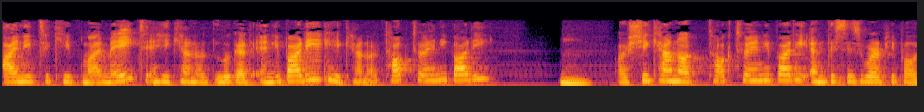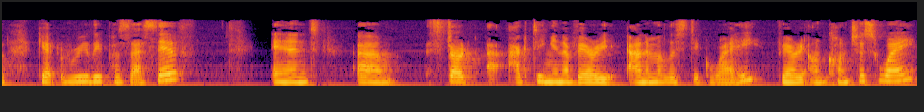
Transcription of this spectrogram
I need to keep my mate, he cannot look at anybody. He cannot talk to anybody, mm. or she cannot talk to anybody. And this is where people get really possessive, and um, start acting in a very animalistic way, very unconscious way.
